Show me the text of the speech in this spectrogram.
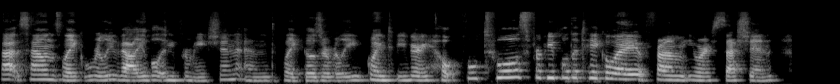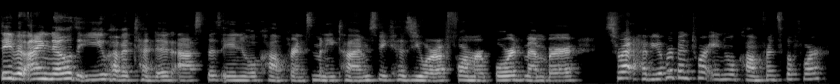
That sounds like really valuable information. And like those are really going to be very helpful tools for people to take away from your session. David, I know that you have attended ASPA's annual conference many times because you are a former board member. Serette, have you ever been to our annual conference before?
